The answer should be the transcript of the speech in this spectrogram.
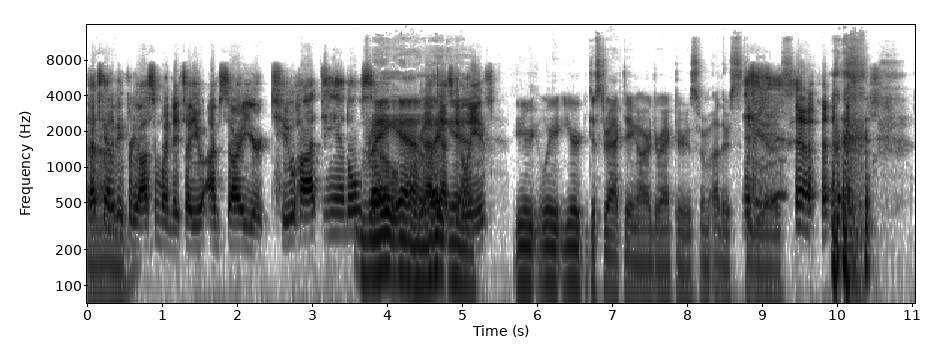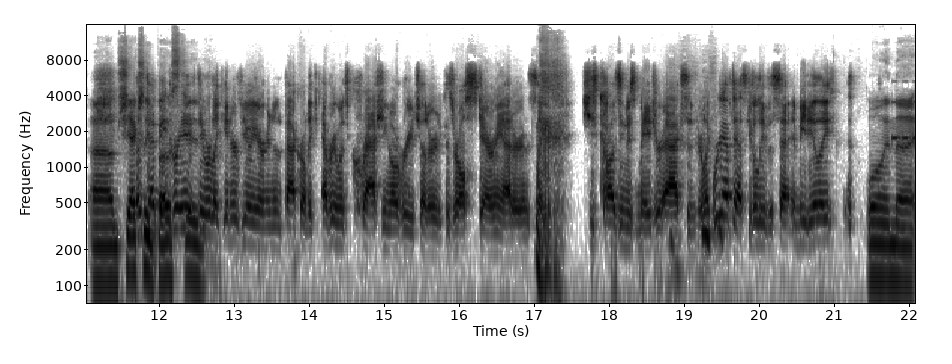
That's got to be Um, pretty awesome when they tell you, "I'm sorry, you're too hot to handle." So Right, yeah, We're gonna have to like, ask you yeah. to leave. You're we're, you're distracting our directors from other studios. um, she Like, actually that'd be great if they were like interviewing her, and in the background, like everyone's crashing over each other because they're all staring at her. And it's like she's causing this major accident. They're like, "We're gonna have to ask you to leave the set immediately." Well, in the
